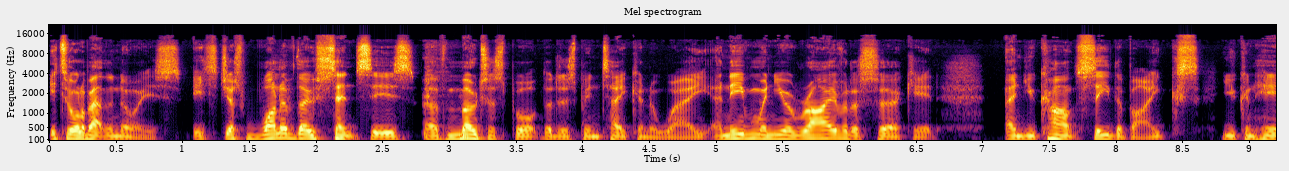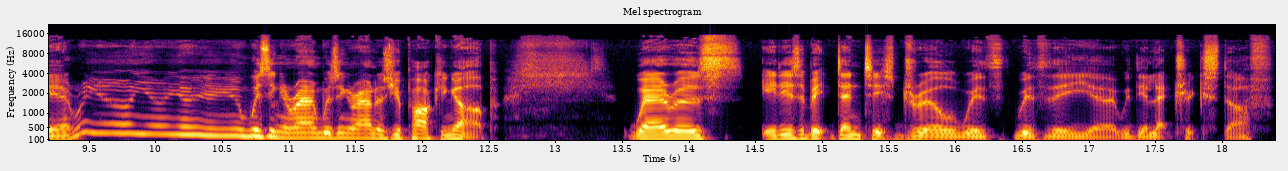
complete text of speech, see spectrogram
it's all about the noise. It's just one of those senses of motorsport that has been taken away. And even when you arrive at a circuit and you can't see the bikes, you can hear whizzing around, whizzing around as you're parking up. Whereas it is a bit dentist drill with with the uh, with the electric stuff.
